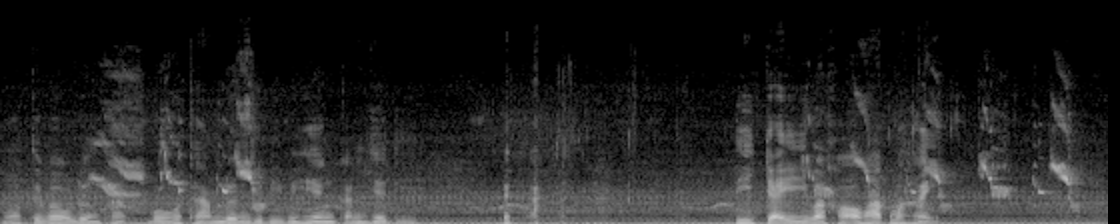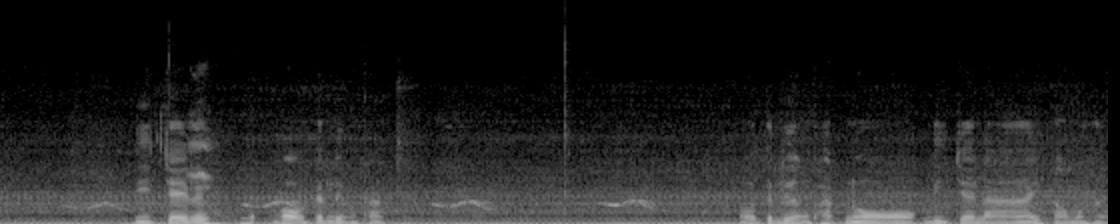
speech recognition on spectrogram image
เอาแต่ว่าเรื่องพักโบกว่าถามเรื่องอยู่ดีไม่แห้งกันแค่ดี ดีใจว่าขอพักมาให้ดีใจเลยว่าแต่เรื่องพักว่าแต่เรื่องพักนอก ดีใจหลายเขามาให้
